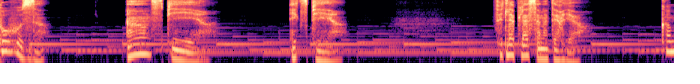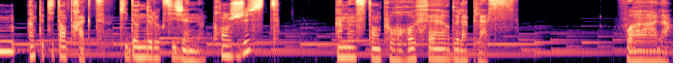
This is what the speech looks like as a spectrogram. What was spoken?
Pause. Inspire. Expire. Fais de la place à l'intérieur. Comme un petit entracte qui donne de l'oxygène. Prends juste un instant pour refaire de la place. Voilà.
